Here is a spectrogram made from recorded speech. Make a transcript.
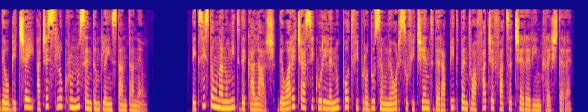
De obicei, acest lucru nu se întâmplă instantaneu. Există un anumit decalaj, deoarece asigurile nu pot fi produse uneori suficient de rapid pentru a face față cererii în creștere.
